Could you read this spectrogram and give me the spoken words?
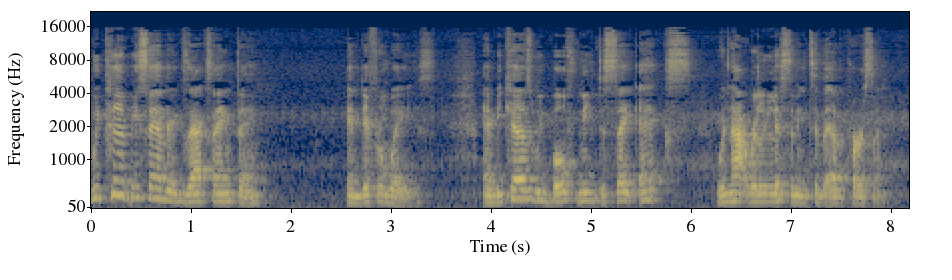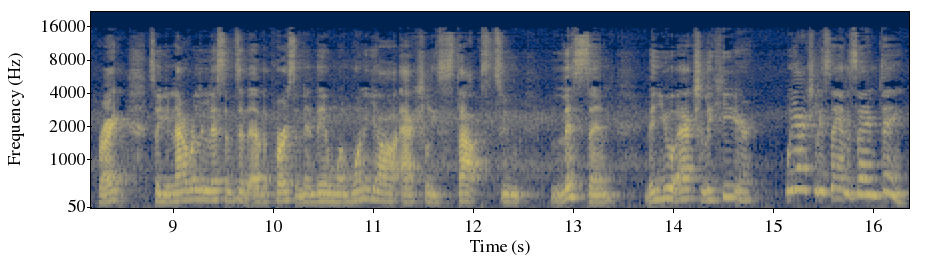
We could be saying the exact same thing in different ways, and because we both need to say X, we're not really listening to the other person right? So you're not really listening to the other person. And then when one of y'all actually stops to listen, then you'll actually hear we actually saying the same thing.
